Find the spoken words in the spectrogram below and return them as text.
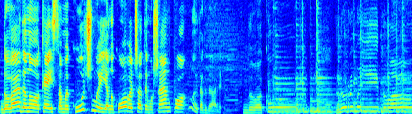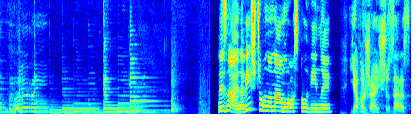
Доведено кейсами Кучми, Януковича, Тимошенко, ну і так далі. Два кольори мої, два кольори. Не знаю, навіщо воно нам у розпал війни. Я вважаю, що зараз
